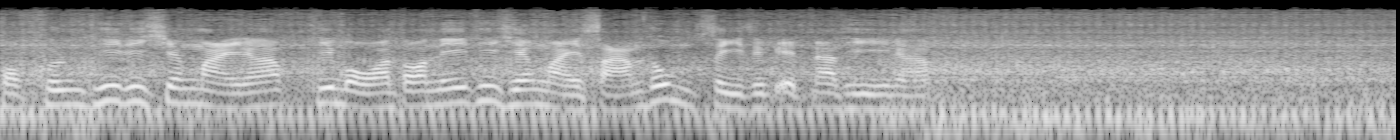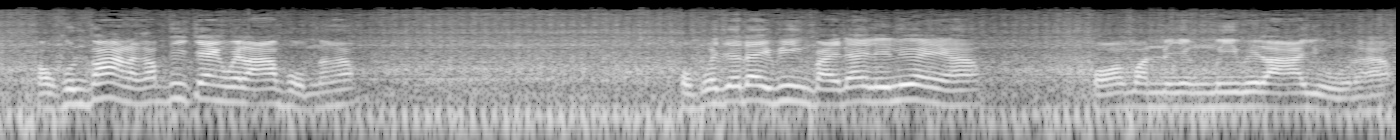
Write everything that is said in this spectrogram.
ขอบคุณพี่ที่เชียงใหม่นะครับ ที่บอกว่าตอนนี้ที่เชียงใหม่สามทุ่มสี่สิบเอ็ดนาทีนะครับ ขอบคุณมากนะครับที่แจ้งเวลาผมนะครับ ผมก็จะได้วิ่งไปได้เรื่อยๆครับเพราะมันยังมีเวลาอยู่นะครับ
